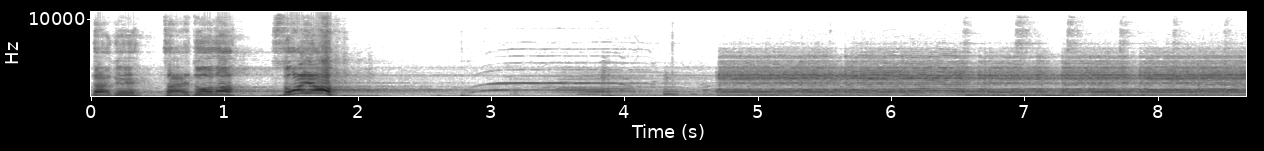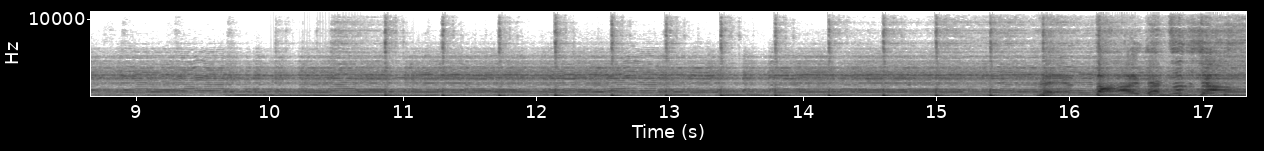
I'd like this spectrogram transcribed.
带给在座的所有。燕子笑。你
